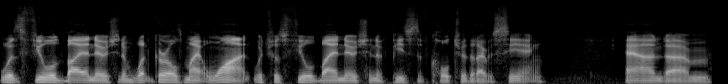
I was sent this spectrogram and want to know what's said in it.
was fueled by a notion of what girls might want, which was fueled by a notion of pieces of culture that I was seeing. And um,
